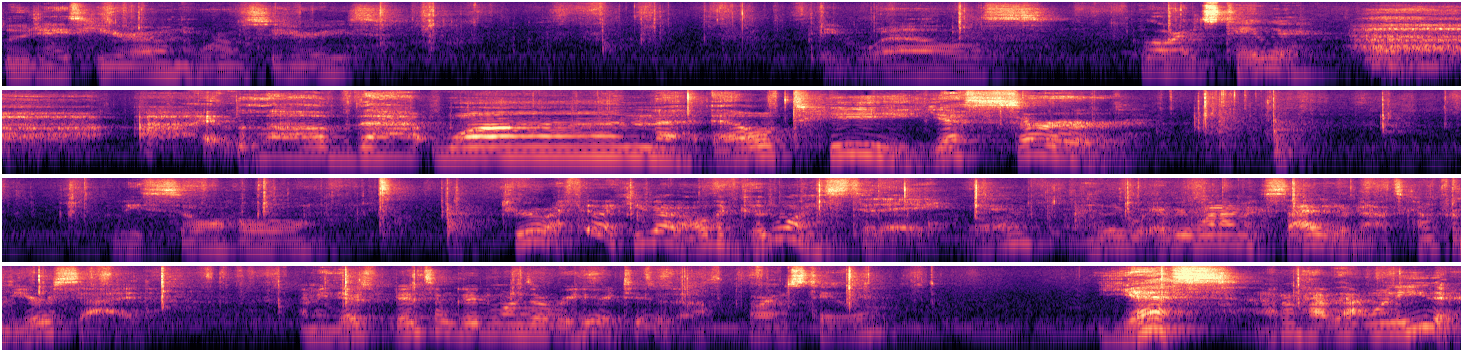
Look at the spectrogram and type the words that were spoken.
Blue Jays hero in the World Series. Dave Wells. Lawrence Taylor. Love that one. LT. Yes, sir. Lee Soho. Drew, I feel like you got all the good ones today. Yeah. Every- Everyone I'm excited about's come from your side. I mean, there's been some good ones over here too, though. Lawrence Taylor. Yes, I don't have that one either.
